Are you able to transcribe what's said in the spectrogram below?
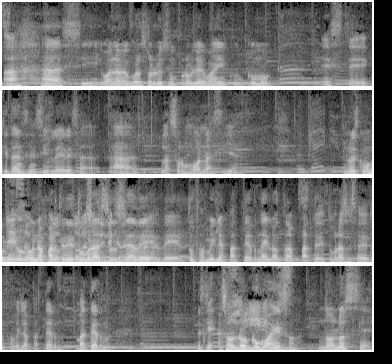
Ajá, sí. O a lo mejor solo es un problema ahí con cómo. Este. Qué tan sensible eres a, a las hormonas y ya. No es como Por que eso, una parte todo- de tu brazo sea de, de tu familia paterna y la otra parte de tu brazo sea de tu familia paterna, materna. Es que sonó Sí, como a eso. No lo sé.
